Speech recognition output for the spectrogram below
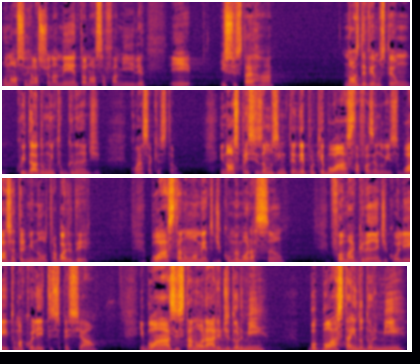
o nosso relacionamento, a nossa família. E isso está errado. Nós devemos ter um cuidado muito grande com essa questão. E nós precisamos entender por que Boaz está fazendo isso. Boaz já terminou o trabalho dele. Boaz está num momento de comemoração. Foi uma grande colheita, uma colheita especial. E Boaz está no horário de dormir. Boaz está indo dormir,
